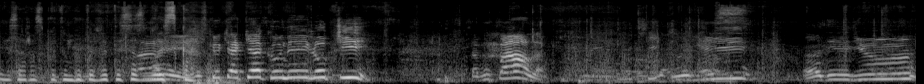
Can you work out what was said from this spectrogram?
І зараз будемо дивитися Allez, зблизька. Est-ce que quelqu'un connaît Loki Ça vous parle Loki, un des dieux,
